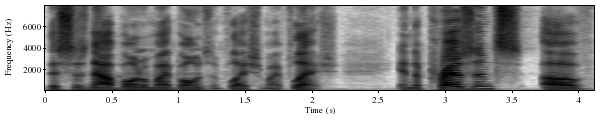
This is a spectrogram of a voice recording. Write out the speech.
This is now bone of my bones and flesh of my flesh. In the presence of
